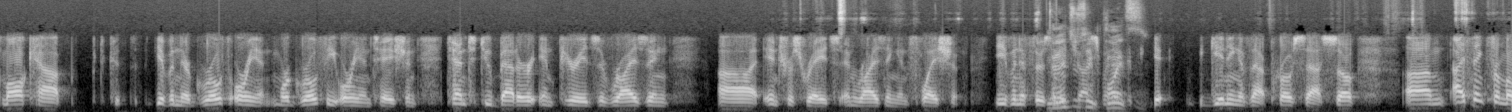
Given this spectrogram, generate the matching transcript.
small cap, given their growth orient, more growthy orientation, tend to do better in periods of rising uh, interest rates and rising inflation, even if there's an adjustment. Points beginning of that process. So um, I think from a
